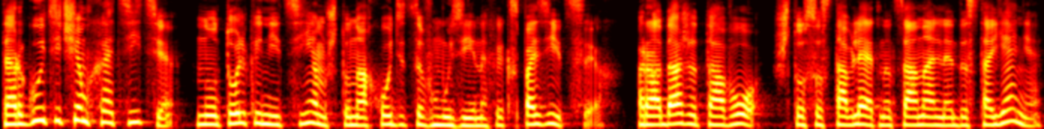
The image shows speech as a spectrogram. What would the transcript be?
Торгуйте чем хотите, но только не тем, что находится в музейных экспозициях. Продажа того, что составляет национальное достояние,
